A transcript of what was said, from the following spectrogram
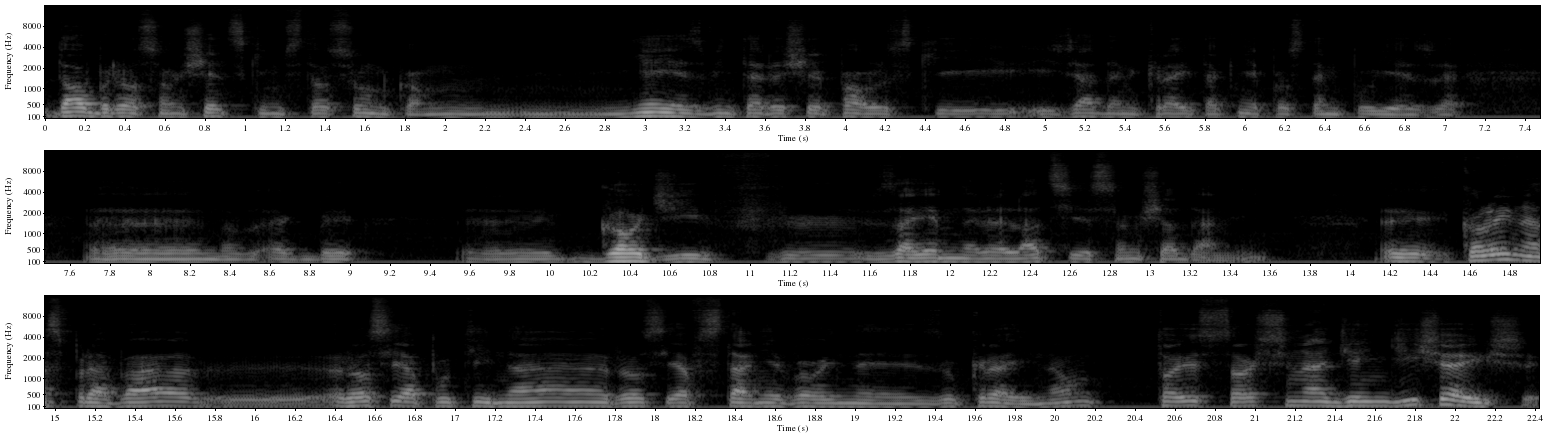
dobro sąsiedzkim stosunkom nie jest w interesie Polski i żaden kraj tak nie postępuje, że no, jakby godzi w y, wzajemne relacje z sąsiadami. Y, Kolejna sprawa, y, Rosja Putina, Rosja w stanie wojny z Ukrainą, to jest coś na dzień dzisiejszy.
